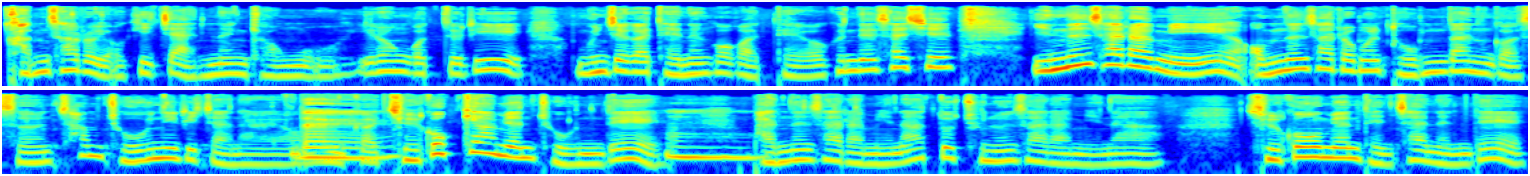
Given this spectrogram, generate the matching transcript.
감사로 여기지 않는 경우 이런 것들이 문제가 되는 것 같아요. 근데 사실 있는 사람이 없는 사람을 돕는다는 것은 참 좋은 일이잖아요. 네. 그러니까 즐겁게 하면 좋은데 음. 받는 사람이나 또 주는 사람이나 즐거우면 괜찮은데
